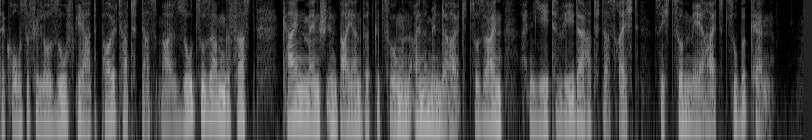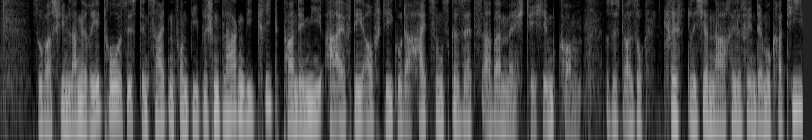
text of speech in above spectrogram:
Der große Philosoph Gerhard Polt hat das mal so zusammengefasst, kein Mensch in Bayern wird gezwungen, eine Minderheit zu sein, ein jedweder hat das Recht, sich zur Mehrheit zu bekennen. Sowas schien lange retro. Es ist in Zeiten von biblischen Plagen wie Krieg, Pandemie, AfD-Aufstieg oder Heizungsgesetz aber mächtig im Kommen. Es ist also christliche Nachhilfe in Demokratie,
